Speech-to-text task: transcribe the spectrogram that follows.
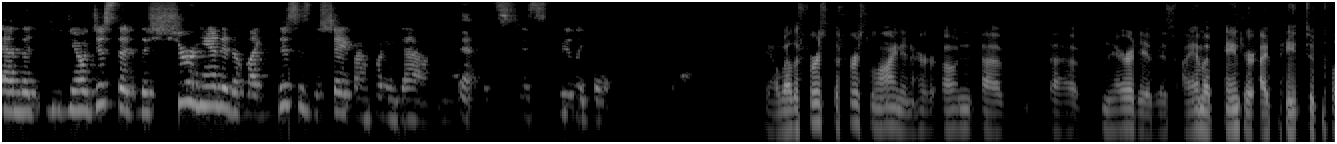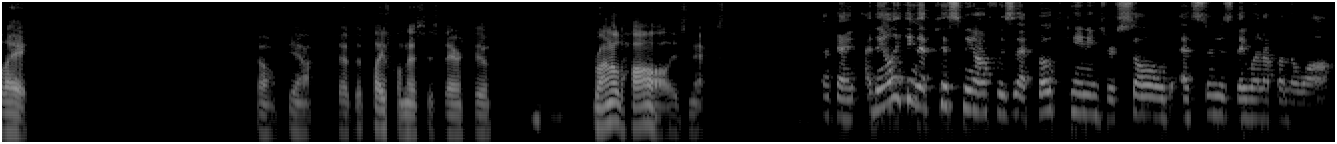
Chunkiness, and the you know just the the sure-handed of like this is the shape I'm putting down. You know, Yeah. it's it's really good. Yeah, Yeah. well, the first the first line in her own uh, uh, narrative is, "I am a painter. I paint to play." So yeah, the, the playfulness is there too. Ronald Hall is next. Okay. The only thing that pissed me off was that both paintings were sold as soon as they went up on the wall.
